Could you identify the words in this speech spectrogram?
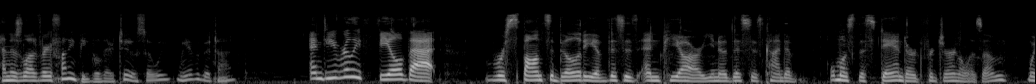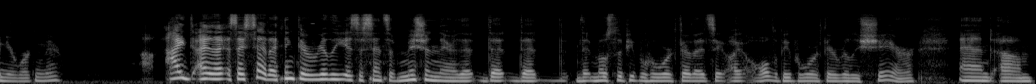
and there's a lot of very funny people there too. So we, we have a good time. And do you really feel that responsibility of this is NPR? You know, this is kind of almost the standard for journalism when you're working there. I, I, as I said, I think there really is a sense of mission there that that that that most of the people who work there, that I'd say I, all the people who work there really share, and um,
